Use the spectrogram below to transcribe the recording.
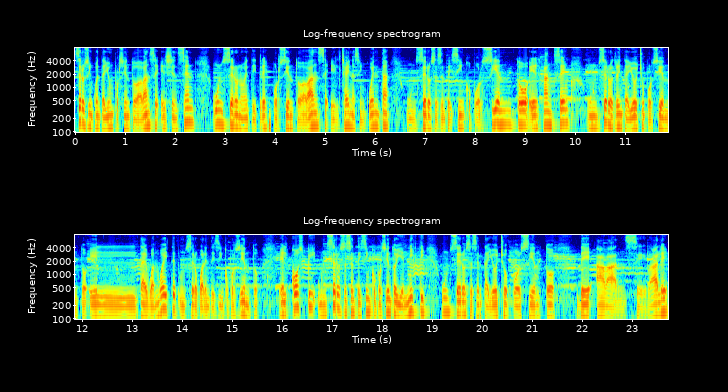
0,51% de avance, el Shenzhen un 0,93% de avance, el China 50 un 0,65%, el Hang Seng un 0,38%, el Taiwan Weighted un 0,45%, el Kospi un 0,65% y el Nifty un 0,68% de avance, ¿vale?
